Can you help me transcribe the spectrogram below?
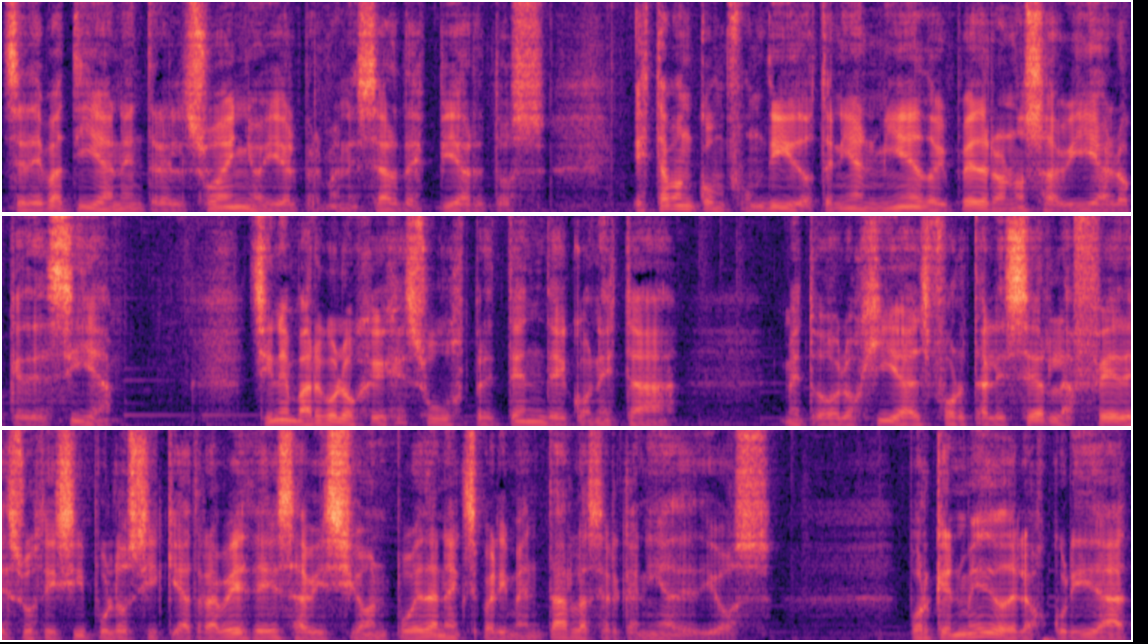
se debatían entre el sueño y el permanecer despiertos. Estaban confundidos, tenían miedo y Pedro no sabía lo que decía. Sin embargo, lo que Jesús pretende con esta metodología es fortalecer la fe de sus discípulos y que a través de esa visión puedan experimentar la cercanía de Dios. Porque en medio de la oscuridad,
